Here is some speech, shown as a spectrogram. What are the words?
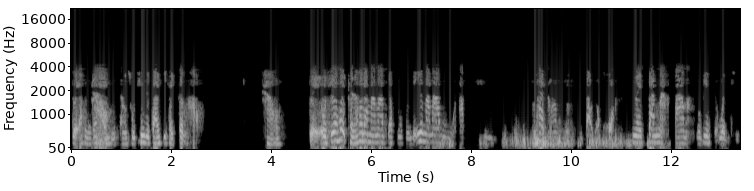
对，要怎么跟孩子相处，亲子关系可以更好。好，对，我觉得会可能会让妈妈比较舒服一点，因为妈妈如果她不太常让我知道的话，因为三码八码有面子的问题，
